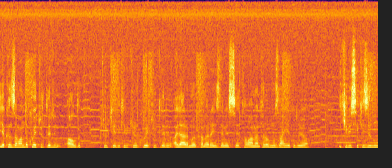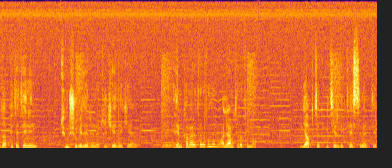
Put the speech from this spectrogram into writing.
yakın zamanda Kuvvet Türklerin aldık. Türkiye'deki bütün Kuvvet Türklerin alarmı, kamera izlemesi tamamen tarafımızdan yapılıyor. 2008 yılında PTT'nin tüm şubelerini Türkiye'deki e, hem kamera tarafından hem alarm tarafından yaptık, bitirdik, teslim ettik.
